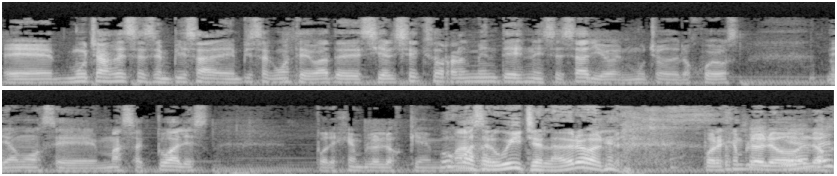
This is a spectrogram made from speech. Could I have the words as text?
Eh, muchas veces empieza empieza como este debate de si el sexo realmente es necesario en muchos de los juegos, digamos, eh, más actuales. Por ejemplo, los que Vos más... jugás al Witcher, ladrón. Por ejemplo, lo- los,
